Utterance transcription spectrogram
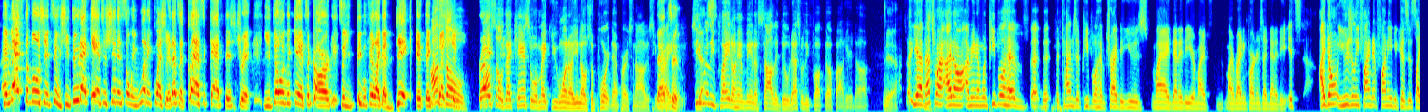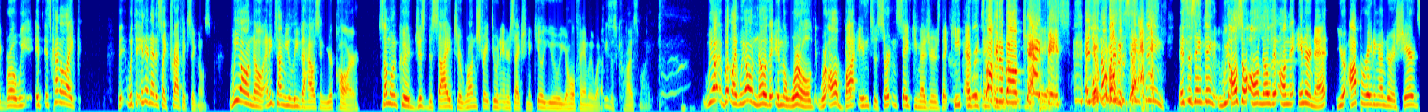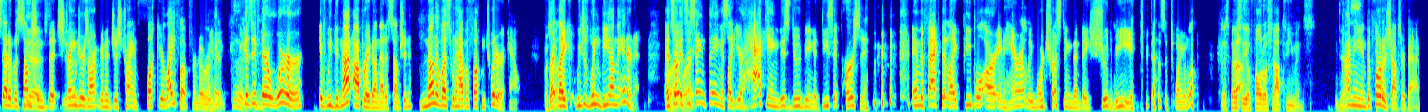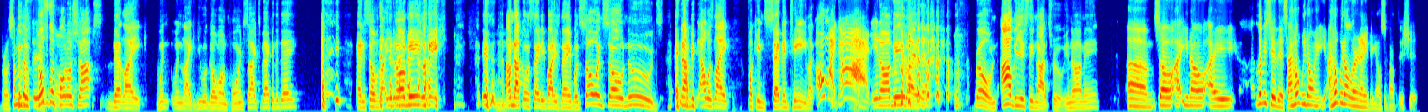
And that's the bullshit too. She threw that cancer shit in so we wouldn't question her. That's a classic catfish trick. You throw in the cancer card so you people feel like a dick if they question. Also, Right? Also, that cancer will make you want to, you know, support that person. Obviously, That right? too, She yes. really played on him being a solid dude. That's really fucked up out here, dog. Yeah. yeah that's why i don't i mean and when people have uh, the, the times that people have tried to use my identity or my my writing partner's identity it's i don't usually find it funny because it's like bro we it, it's kind of like with the internet it's like traffic signals we all know anytime you leave the house in your car someone could just decide to run straight through an intersection and kill you or your whole family whatever Jesus Christ, Mike. we are, but like we all know that in the world we're all bought into certain safety measures that keep everything We're talking about catfish, and well, you no, but it's the same thing. It's the same thing. We also all know that on the internet, you're operating under a shared set of assumptions Yes, that yes. strangers aren't going to just try and fuck your life up for no Right. reason. Good Because if there were, if we did not operate on that assumption, none of us would have a fucking Twitter account, For right? sure. Like we just wouldn't be on the internet. And so Right, it's the same thing. It's like you're hacking this dude being a decent person. and the fact that like people are inherently more trusting than they should be mm-hmm. in 2021. especially of photoshopped humans. I mean, the photoshops are bad, bro. Some Dude, of the, the- those are uh, the so photoshops that like when when like you would go on porn sites back in the day, and someone like you know what I mean, like. I'm not gonna say anybody's name, but so and so nudes, and I mean, I was like fucking 17, like, oh my god, you know what I mean? Like, bro, obviously not true, you know what I mean? um so i you know i let me say this i hope we don't i hope we don't learn anything else about this shit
